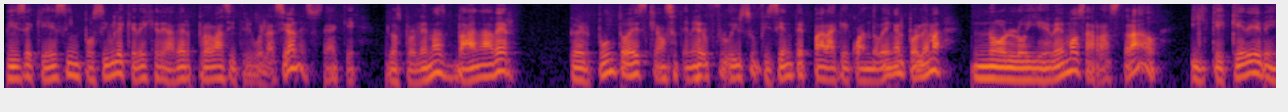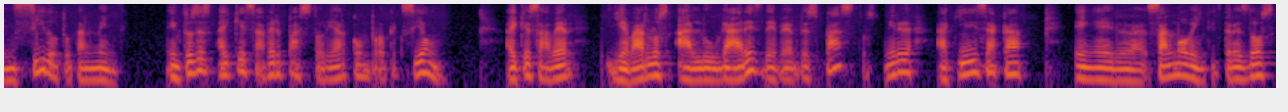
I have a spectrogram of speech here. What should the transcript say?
Dice que es imposible que deje de haber pruebas y tribulaciones, o sea que los problemas van a haber. Pero el punto es que vamos a tener fluir suficiente para que cuando venga el problema no lo llevemos arrastrado y que quede vencido totalmente. Entonces hay que saber pastorear con protección. Hay que saber llevarlos a lugares de verdes pastos. Mire, aquí dice acá en el Salmo 23.2,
